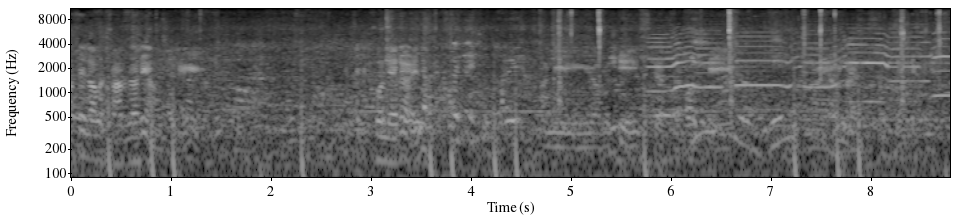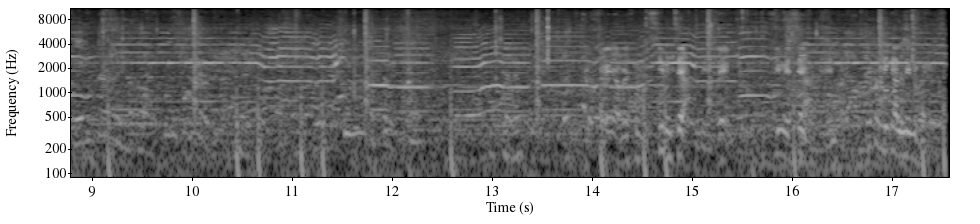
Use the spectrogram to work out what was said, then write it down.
कतै अब चार्जरै आउँछ कि यसरी खोलेर होइन अनि अब के है, अब यसमा सिम चाहिँ हालिदिन्छ सिम यसै हाल्दैन त्यो निकालिदिनु भयो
